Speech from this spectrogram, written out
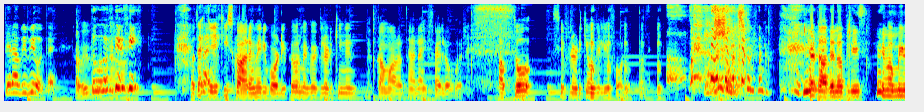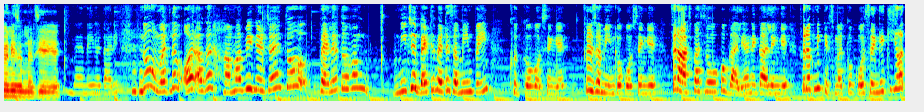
तेरा अभी भी होता है। अभी भी तू होता अभी हाँ। भी पता है एक ही स्कार है मेरी बॉडी पे और मेरे को एक लड़की ने धक्का मारा था एंड आई फेल ओवर अब तो सिर्फ़ लड़कियों के लिए फॉलो होता है। ये हटा देना प्लीज़ मेरी मम्मी को नहीं सुनना चाहिए ये। मैं नहीं हटा रही। नो no, मतलब और अगर हम अभी गिर जाए तो पहले तो हम नीचे बैठे बैठे ज़मीन पे ही खुद को कोसेंगे। फिर ज़मीन को कोसेंगे फिर आसपास लोगों को गालियाँ निकालेंगे फिर अपनी किस्मत को कोसेंगे कि यार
